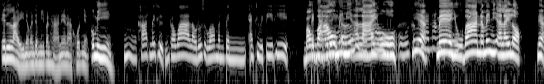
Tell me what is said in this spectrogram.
เอ็นไหลเนี่ยมันจะมีปัญหาในอนาคตเนี่ยก็มีอืมคาดไม่ถึงเพราะว่าเรารู้สึกว่ามันเป็นแอคทิวิตี้ที่เบาเป็นงานอดิเรกๆไม่มีอะไรเออโอ้เบาๆโอ้ก็เนี่ยแค่นั่งแม่ดูอยู่บ้านนะไม่มีอะไรหรอกเนี่ย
